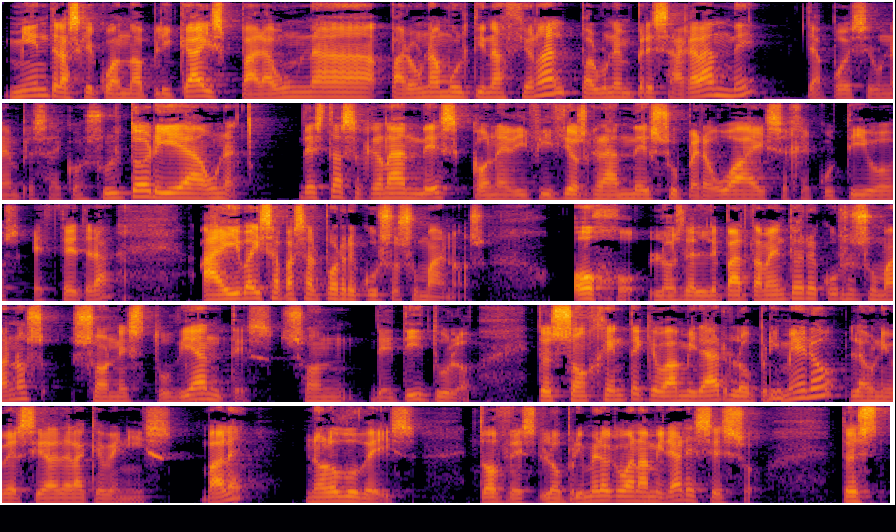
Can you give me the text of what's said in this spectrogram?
Mientras que cuando aplicáis para una, para una multinacional, para una empresa grande, ya puede ser una empresa de consultoría, una de estas grandes, con edificios grandes, super guays, ejecutivos, etc., ahí vais a pasar por recursos humanos. Ojo, los del Departamento de Recursos Humanos son estudiantes, son de título. Entonces son gente que va a mirar lo primero la universidad de la que venís, ¿vale? No lo dudéis. Entonces, lo primero que van a mirar es eso. Entonces,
